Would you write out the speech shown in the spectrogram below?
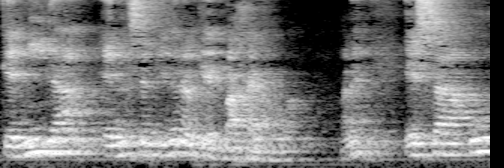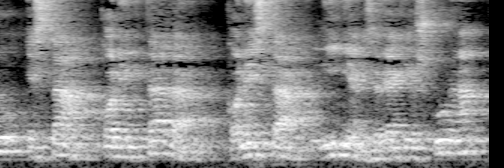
que mira en el sentido en el que baja el agua. ¿vale? Esa U está conectada con esta línea que se ve aquí oscura,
